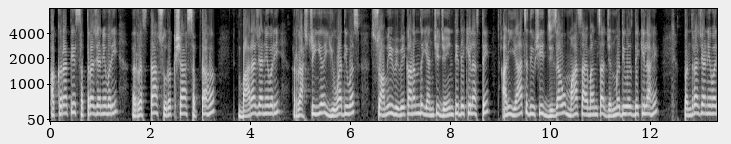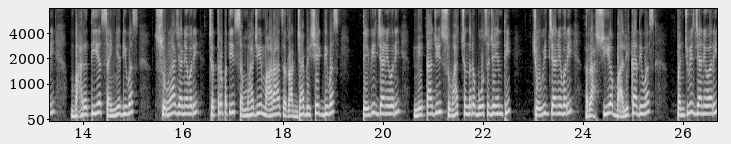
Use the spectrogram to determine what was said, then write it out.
अकरा ते सतरा जानेवारी रस्ता सुरक्षा सप्ताह बारा जानेवारी राष्ट्रीय युवा दिवस स्वामी विवेकानंद यांची जयंती देखील असते आणि याच दिवशी जिजाऊ मासाहेबांचा जन्मदिवस देखील आहे. पंधरा जानेवारी भारतीय सैन्य दिवस सोळा जानेवारी छत्रपती संभाजी महाराज राज्याभिषेक दिवस तेवीस जानेवारी नेताजी सुभाषचंद्र बोस जयंती चोवीस जानेवारी राष्ट्रीय बालिका दिवस पंचवीस जानेवारी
